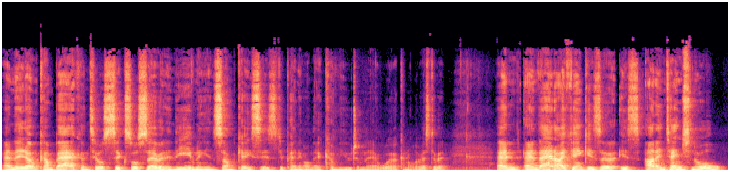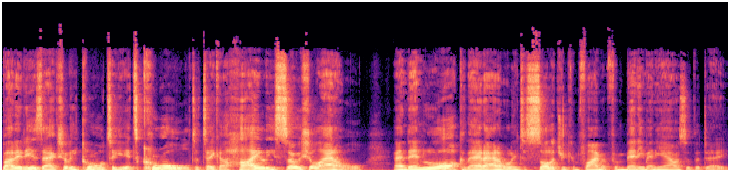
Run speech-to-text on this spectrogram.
and they don't come back until six or seven in the evening in some cases, depending on their commute and their work and all the rest of it. And and that I think is a is unintentional, but it is actually cruelty. It's cruel to take a highly social animal and then lock that animal into solitary confinement for many, many hours of the day.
